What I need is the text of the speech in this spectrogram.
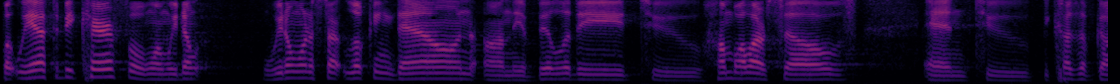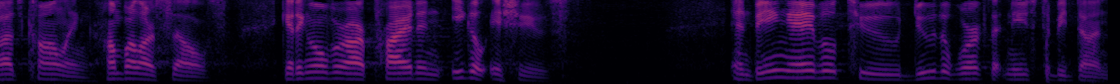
But we have to be careful when we don't we don't want to start looking down on the ability to humble ourselves and to because of God's calling, humble ourselves, getting over our pride and ego issues and being able to do the work that needs to be done.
